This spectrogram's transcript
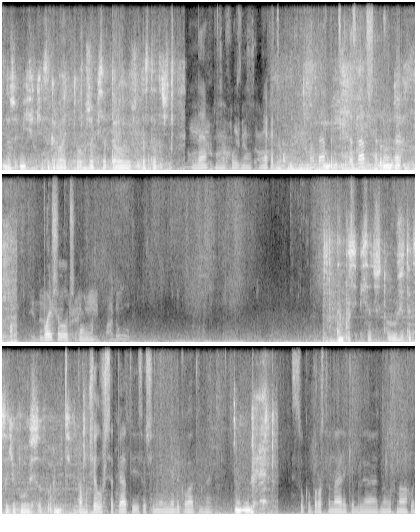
Даже мифики закрывать, то уже 52 уже достаточно. Да, ну хуй знает. Я хотел. Ну да, в принципе, достаточно. Ну да. Больше лучше, как бы. Там после 56 уже так заебываюсь зафармить. Там у челов 65 есть, не, неадекватный, блядь. Мгм. Сука, просто на реке, блядь, ну их нахуй.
